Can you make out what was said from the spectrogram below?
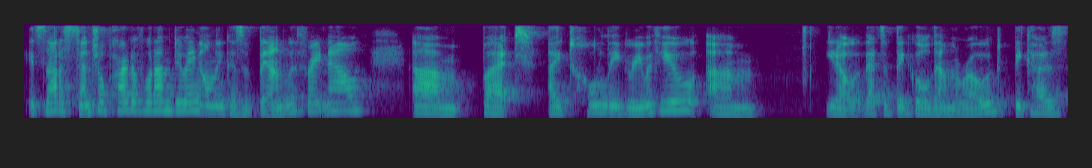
it's not a central part of what I'm doing, only because of bandwidth right now. Um, but I totally agree with you. Um, you know, that's a big goal down the road because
